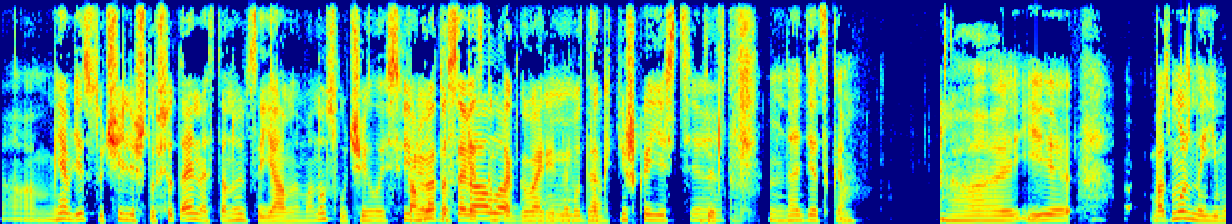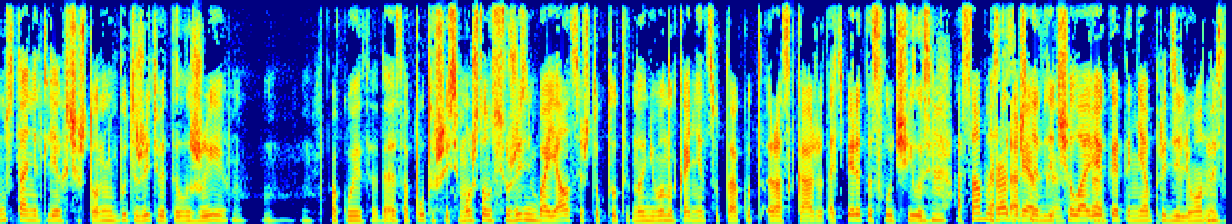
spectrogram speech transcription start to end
А, меня в детстве учили, что все тайное становится явным. Оно случилось. В фильме Кому-то в советском стало... так говорили. Вот да. книжка есть. Э, детская. Да, детская. А, и, возможно, ему станет легче, что он не будет жить в этой лжи какой-то, да, запутавшийся. Может, он всю жизнь боялся, что кто-то на него наконец вот так вот расскажет, а теперь это случилось. Угу. А самое Разрядка, страшное для человека да. это неопределенность.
